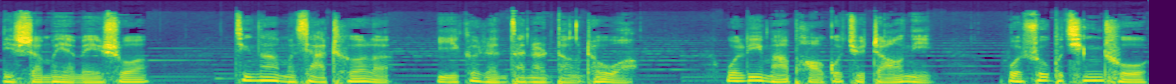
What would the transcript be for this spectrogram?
你什么也没说。竟那么下车了，一个人在那儿等着我，我立马跑过去找你。我说不清楚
